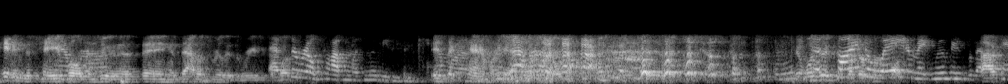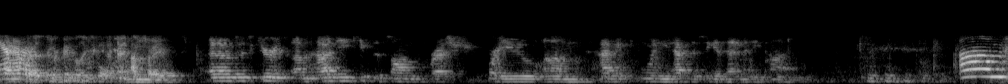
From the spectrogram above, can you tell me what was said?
hitting the table and doing the thing, and that was really the reason. It that's the wasn't- real problem with movies, the camera. It's the camera, yeah. We It wasn't just find because a of- way to make movies Our without cameras, cameras. it would really cool. I'm sorry. And I was just curious, um, how do you keep the song fresh for you, um, having, when you have to sing it that many times? Um,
